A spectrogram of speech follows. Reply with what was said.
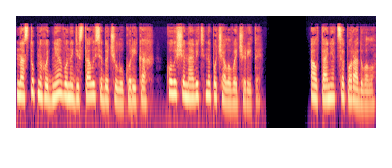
Наступного дня вони дісталися до чулу коріках, коли ще навіть не почало вечоріти. Алтаня це порадувало.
